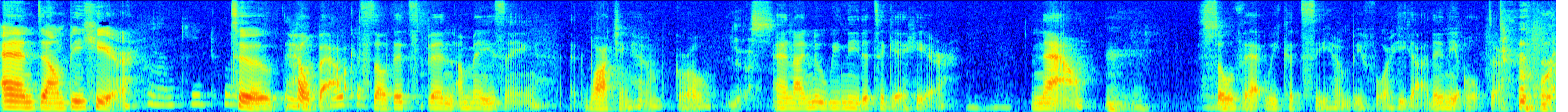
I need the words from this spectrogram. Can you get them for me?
and um, be here to help out. So it's been amazing watching him grow. Yes. And I knew we needed to get here now so that we could see him before he got any older right.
